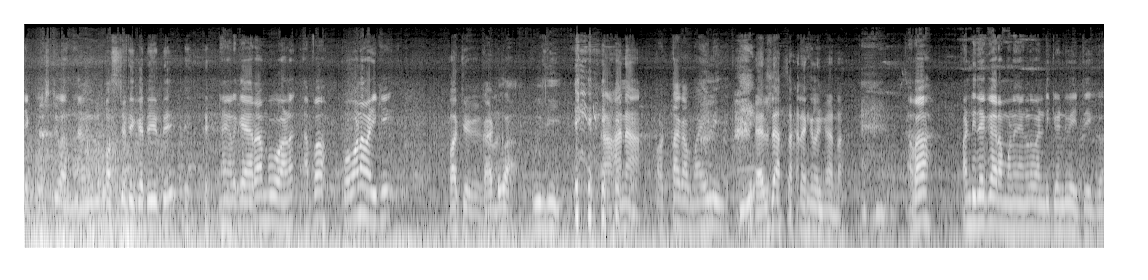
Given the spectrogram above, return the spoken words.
ചെക്ക് പോസ്റ്റ് വന്ന്. ഞങ്ങൾക്ക് ഫസ്റ്റ് ടിക്കറ്റ് കിട്ടി. ഞങ്ങൾ കയറാൻ പോവാണ്. അപ്പോൾ പോണ വഴിക്ക് ബാക്കിയൊക്കെ. കടുവ പുലി. ആന. ഒട്ടകം മയിൽ. എല്ലാ സാധനങ്ങളും കാണാം. അപ്പോൾ വണ്ടിയിലേക്ക് പോകണം ഞങ്ങൾ വണ്ടിക്ക് വേണ്ടി വെയിറ്റ് ചെയ്യുക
